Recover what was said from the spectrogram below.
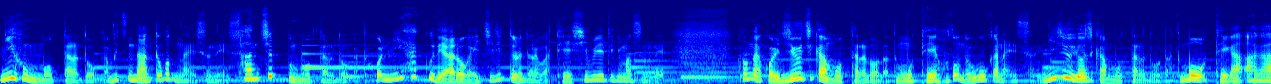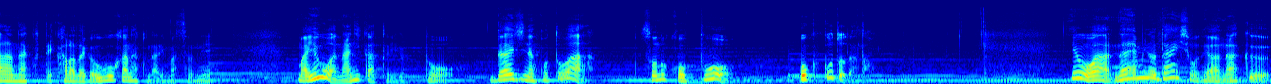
2分持ったらどうか別になんてことないですよね。30分持ったらどうかと。これ200であろうが1リットルだろうが手しびれてきますよね。そんなこれ10時間持ったらどうだともう手ほとんど動かないですよね。24時間持ったらどうだともう手が上がらなくて体が動かなくなりますよね。まあ要は何かというと大事なことはそのコップを置くことだと。要は悩みの大小ではなく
